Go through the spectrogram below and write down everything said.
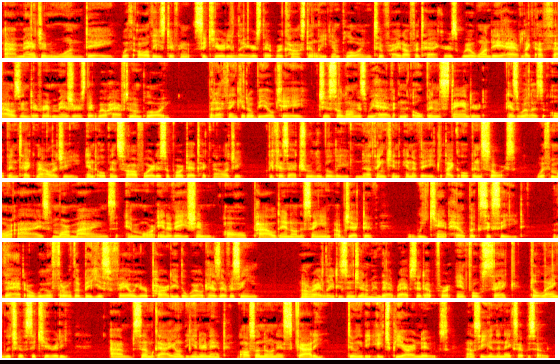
I imagine one day with all these different security layers that we're constantly employing to fight off attackers, we'll one day have like a thousand different measures that we'll have to employ But I think it'll be okay just so long as we have an open standard as well as open technology and open software to support that technology. Because I truly believe nothing can innovate like open source. With more eyes, more minds, and more innovation all piled in on the same objective, we can't help but succeed. That or we'll throw the biggest failure party the world has ever seen. All right, ladies and gentlemen, that wraps it up for InfoSec, the language of security. I'm some guy on the internet, also known as Scotty, doing the HPR news. I'll see you in the next episode.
